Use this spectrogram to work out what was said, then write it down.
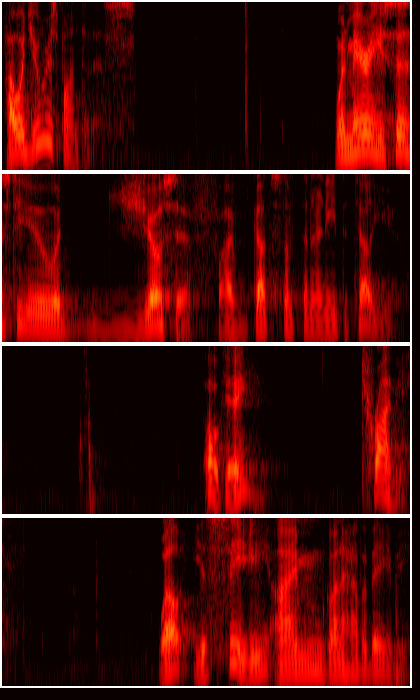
How would you respond to this? When Mary says to you, Joseph, I've got something I need to tell you. Okay, try me. Well, you see, I'm going to have a baby.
